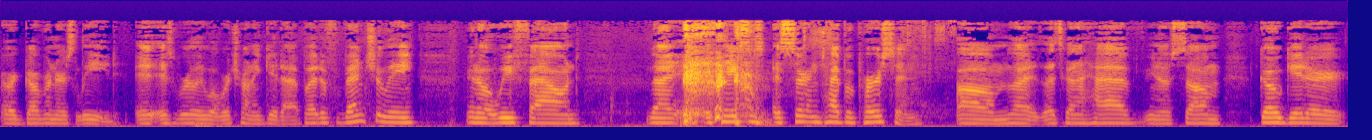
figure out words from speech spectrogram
our governors lead. Is really what we're trying to get at. But eventually, you know, we found that it, it takes a, a, certain type of person um, that that's going to have you know some go getter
